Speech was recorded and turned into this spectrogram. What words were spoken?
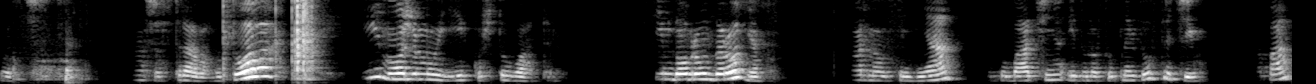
Ось наша страва готова і можемо її куштувати. Всім доброго здоров'я, гарного всім дня, до побачення і до наступних зустрічей. Па-па!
